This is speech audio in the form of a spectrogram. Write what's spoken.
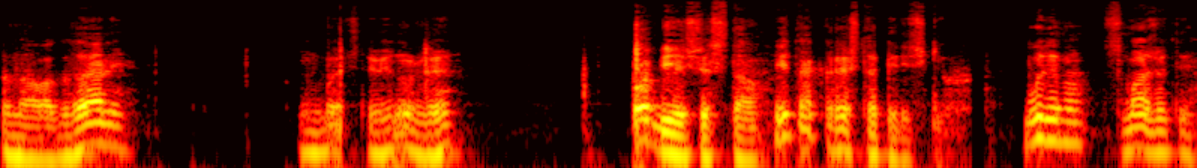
на вокзалі. Бачите, він уже побільше став. І так решта пиріжків. Будемо смажити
